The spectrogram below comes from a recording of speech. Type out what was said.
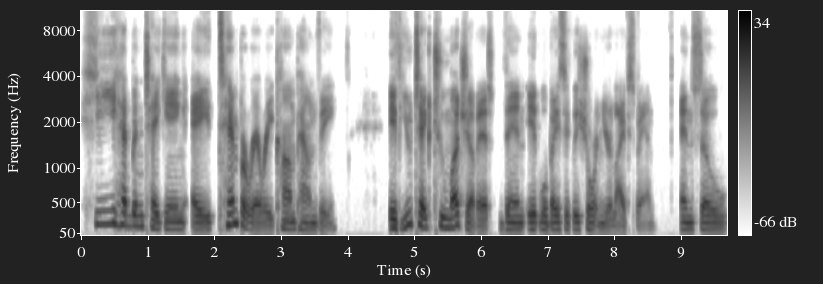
he had been taking a temporary compound V. If you take too much of it, then it will basically shorten your lifespan. And so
